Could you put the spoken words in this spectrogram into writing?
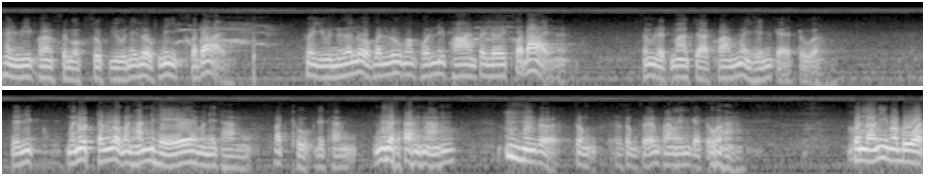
ให้มีความสงบสุขอยู่ในโลกนี้ก็ได้ เพื่ออยู่เหนือโลกบรรลุมรรคผลนิพพานไปเลยก็ได้ สำเร็จมาจากความไม่เห็นแก่ตัวเดี๋ยวนี้มนุษย์ทั้งโลกมันหันเหมันในทางวัตถุในทางเนื้อทางหนัง มันก็ส่งส่งเสริมความเห็นแก่ตัว คนเหล่านี้มาบวช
